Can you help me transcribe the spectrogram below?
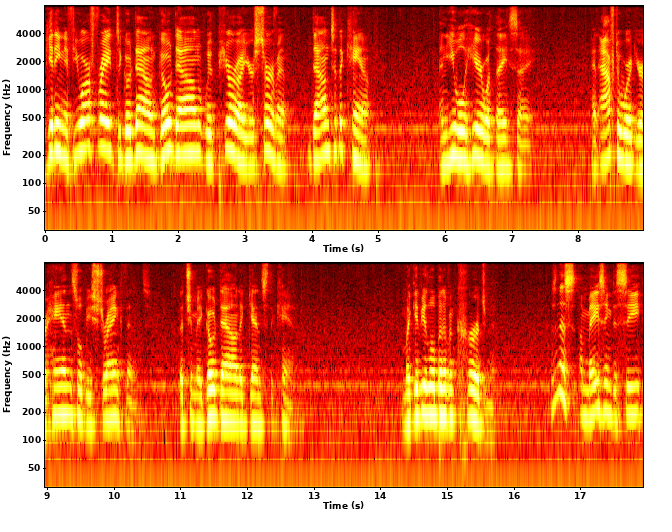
Getting, if you are afraid to go down, go down with Purah, your servant, down to the camp, and you will hear what they say. And afterward, your hands will be strengthened, that you may go down against the camp. I'm going to give you a little bit of encouragement. Isn't this amazing to see?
